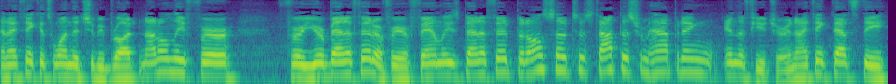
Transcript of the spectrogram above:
And I think it's one that should be brought not only for for your benefit or for your family's benefit, but also to stop this from happening in the future. And I think that's the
